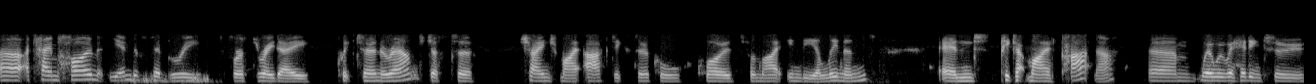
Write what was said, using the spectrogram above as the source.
uh, I came home at the end of February for a three day quick turnaround just to change my Arctic Circle clothes for my India linens and pick up my partner, um, where we were heading to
